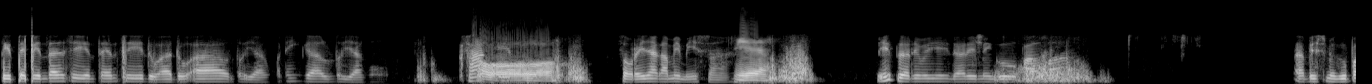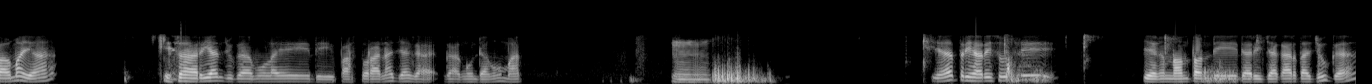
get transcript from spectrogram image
Titip intensi intensi doa-doa untuk yang meninggal, untuk yang sakit. Oh, Sorenya kami misa. iya. Itu dari dari Minggu Palma. Habis Minggu Palma ya, Isa harian juga mulai di pastoran aja, nggak nggak ngundang umat. Hmm. Ya Trihari Suci yang nonton di dari Jakarta juga,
